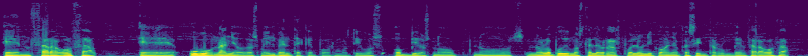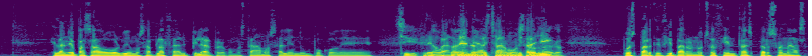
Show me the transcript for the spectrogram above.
en Zaragoza. Eh, hubo un año, 2020, que por motivos obvios no, no, no lo pudimos celebrar, fue el único año que se interrumpió en Zaragoza. El año pasado volvimos a Plaza del Pilar, pero como estábamos saliendo un poco de, Sí, de pandemia, estábamos allí, raro. pues participaron 800 personas,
